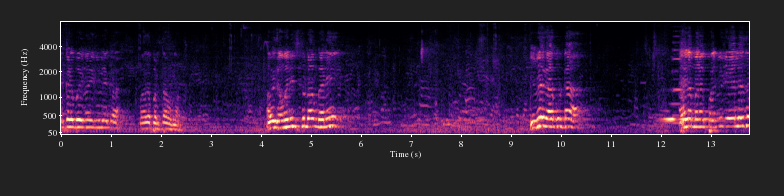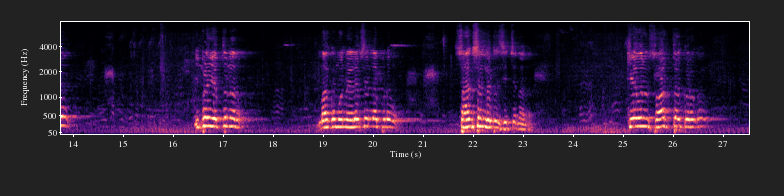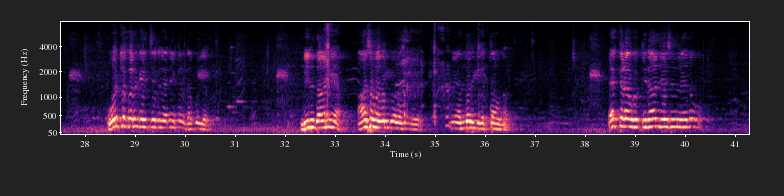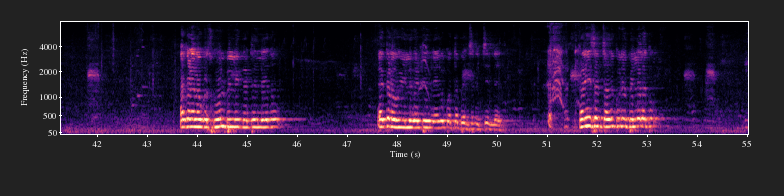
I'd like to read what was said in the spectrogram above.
ఎక్కడ పోయినా ఇల్లు లేక బాధపడతా ఉన్నాం. అవి గమనిస్తున్నాం కానీ ఇవే కాకుండా ఆయన మనకు పనులు చేయలేదు. ఇప్పుడే చెప్తున్నారు మాకు మొన్న ఎలక్షన్లప్పుడు శాంక్షన్ లెటర్స్ ఇచ్చినారు. కేవలం స్వార్థం కొరకు ఓట్ల కొరకు ఇచ్చింది కానీ ఇక్కడ డబ్బులు లేవు. మీరు దాన్ని ఆశ వదులుకోవాలని మీ అందరికీ చెప్తా ఉన్నాం. ఎక్కడ ఒక కిరాలు చేసేది లేదు. అక్కడ ఒక స్కూల్ బిల్డింగ్ కట్టేది లేదు. ఎక్కడ ఒక ఇల్లు కట్టేది లేదు కొత్త పెన్షన్ ఇచ్చేది లేదు. కనీసం చదువుకునే పిల్లలకు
